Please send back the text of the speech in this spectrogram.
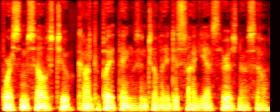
force themselves to contemplate things until they decide, yes, there is no self,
